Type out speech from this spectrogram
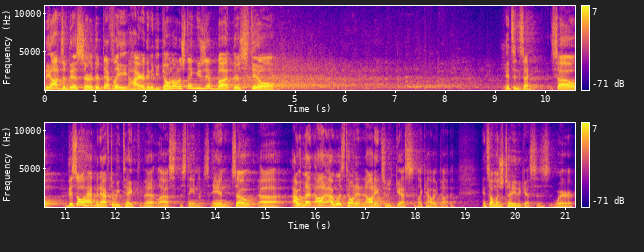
the odds of this are they're definitely higher than if you don't own a snake museum, but there's still it's insane. So this all happened after we taped that last the stand-ups, and so uh, I would let I was telling an audience who would guess like how he died. And so I'm gonna just tell you the guesses where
